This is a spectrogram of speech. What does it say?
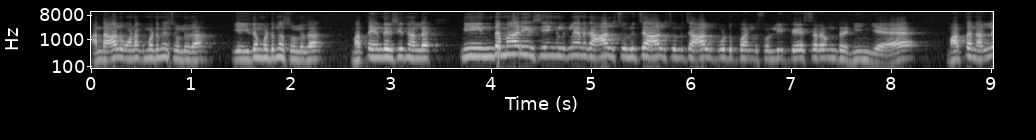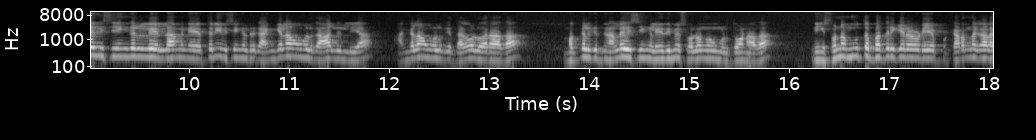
அந்த ஆள் உனக்கு மட்டும்தான் சொல்லுதா? ஏன் இதை மட்டும்தான் சொல்லுதா? மற்ற எந்த விஷயத்தும் இல்லை. நீ இந்த மாதிரி விஷயங்களுக்குலாம் எனக்கு ஆள் சொல்லிச்சு ஆள் சொல்லிச்சு ஆள் போட்டுப்பான்னு சொல்லி பேசுகிறோன்ற நீங்கள் மற்ற நல்ல விஷயங்கள் எல்லாமே எத்தனை விஷயங்கள் இருக்குது அங்கெல்லாம் உங்களுக்கு ஆள் இல்லையா? அங்கெல்லாம் உங்களுக்கு தகவல் வராதா? மக்களுக்கு நல்ல விஷயங்கள் எதுவுமே சொல்லணும்னு உங்களுக்கு தோணாதா? நீங்க சொன்ன மூத்த பத்திரிகையாளருடைய கடந்த கால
